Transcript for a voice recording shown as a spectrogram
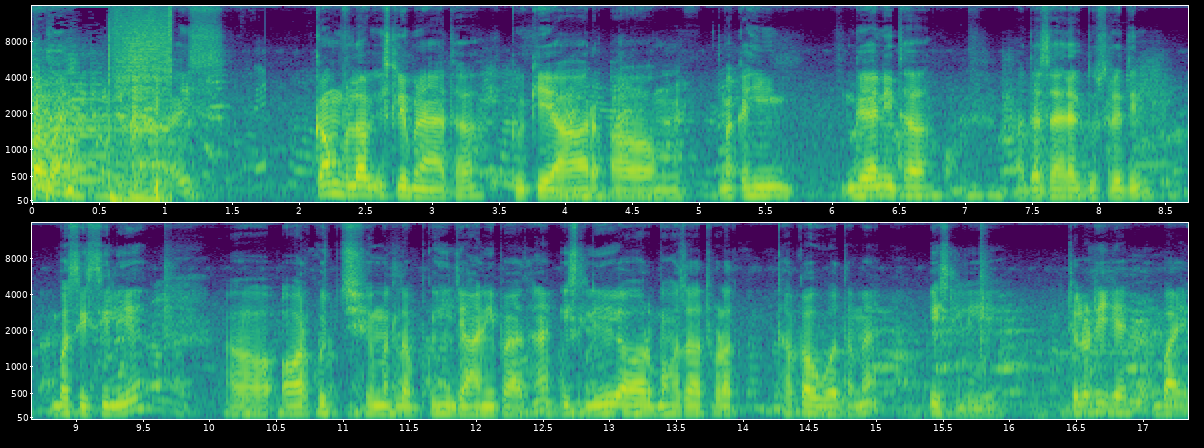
बाय बाय कम ब्लॉग इसलिए बनाया था क्योंकि यार आ, मैं कहीं गया नहीं था दशहरा के दूसरे दिन बस इसीलिए और कुछ मतलब कहीं जा नहीं पाया था इसलिए और बहुत ज़्यादा थोड़ा थका हुआ था मैं इसलिए। चलो ठीक है बाय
